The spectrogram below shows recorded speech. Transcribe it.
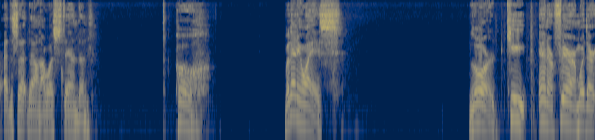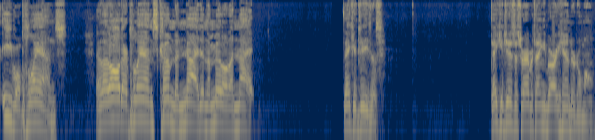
I had to sit down. I was standing. Oh. But, anyways, Lord, keep interfering with their evil plans and let all their plans come tonight in the middle of the night. Thank you, Jesus. Thank you, Jesus, for everything you've already hindered them on.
